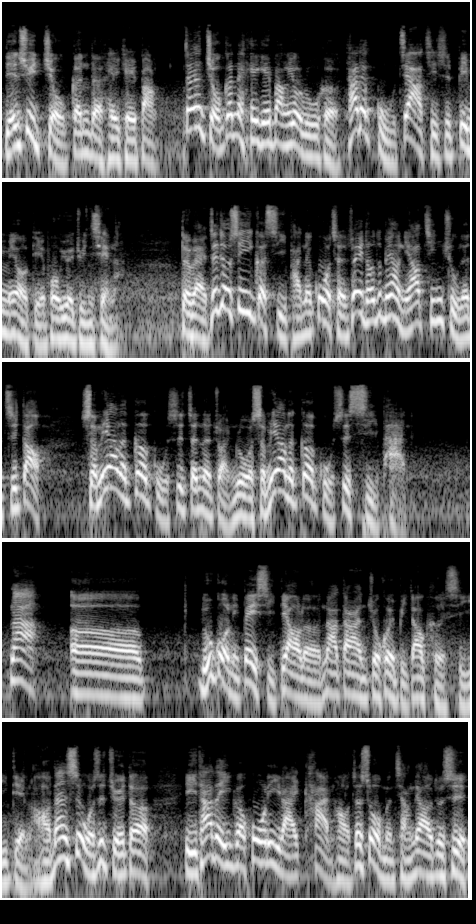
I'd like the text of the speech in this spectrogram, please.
连续九根的黑 K 棒，但是九根的黑 K 棒又如何？它的股价其实并没有跌破月均线啊，对不对？这就是一个洗盘的过程，所以投资朋友你要清楚的知道，什么样的个股是真的转弱，什么样的个股是洗盘，那。呃，如果你被洗掉了，那当然就会比较可惜一点了哈。但是我是觉得，以它的一个获利来看哈，这是我们强调，就是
